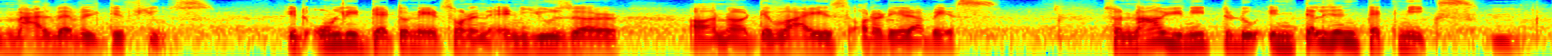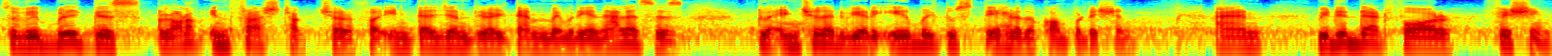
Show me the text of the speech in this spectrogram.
malware will diffuse. It only detonates on an end user, on a device, or a database. So now you need to do intelligent techniques. So we built this a lot of infrastructure for intelligent real-time memory analysis to ensure that we are able to stay ahead of the competition. And we did that for phishing.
